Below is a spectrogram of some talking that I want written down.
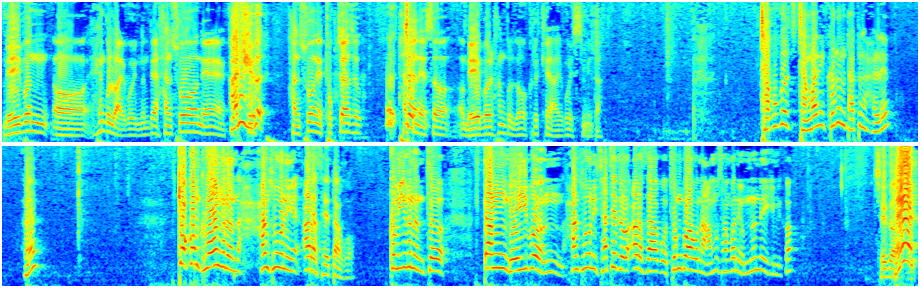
매입은 어, 한 걸로 알고 있는데 한수원의 그 아니, 이거- 한수원의 독자적 어, 저- 판단에서 어, 매입을 한 걸로 그렇게 알고 있습니다. 자꾸 그 장관이 그런 답변을 할래요? 에? 조금 그한 거는 한수원이 알아서 했다고. 그럼 이거는 저 땅 매입은 한수원이 자체적으로 알아서 하고 정부하고는 아무 상관이 없는 얘기입니까? 제가 에?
